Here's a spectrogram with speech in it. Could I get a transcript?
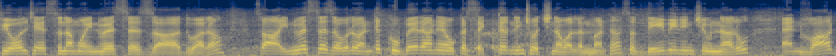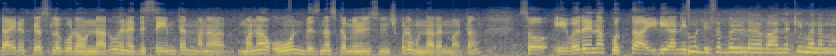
ఫ్యూల్ చేస్తున్నామో ఇన్వెస్టర్స్ uh, ద్వారా సో ఆ ఇన్వెస్టర్స్ ఎవరు అంటే కుబేరా అనే ఒక సెక్టర్ నుంచి వచ్చిన వాళ్ళు అనమాట సో దేవి నుంచి ఉన్నారు అండ్ వా డైరెక్టర్స్లో కూడా ఉన్నారు and at the same time మన మన ఓన్ బిజినెస్ కమ్యూనిటీస్ నుంచి కూడా ఉన్నారనమాట. సో ఎవరైనా కొత్త ఐడియాని డిసబుల్డ్ వాళ్ళకి మనము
